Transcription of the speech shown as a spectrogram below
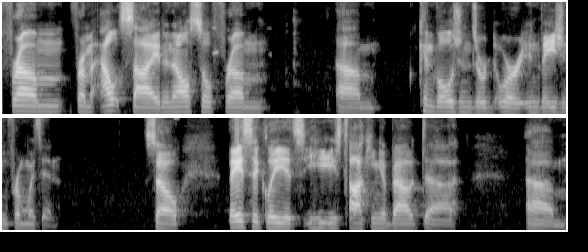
from from outside and also from um, convulsions or, or invasion from within. So basically, it's he's talking about uh, um,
